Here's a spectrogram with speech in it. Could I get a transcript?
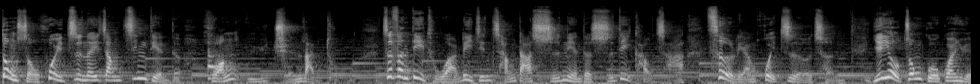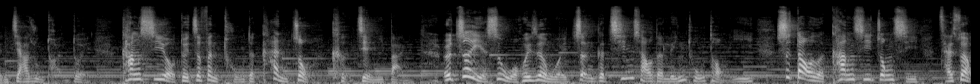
动手绘制那一张经典的黄鱼全览图。这份地图啊，历经长达十年的实地考察、测量、绘制而成，也有中国官员加入团队。康熙有对这份图的看重可见一斑，而这也是我会认为整个清朝的领土统一是到了康熙中期才算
